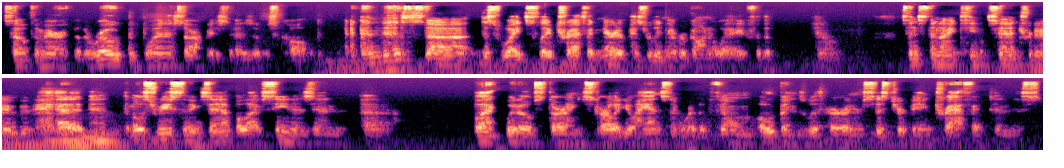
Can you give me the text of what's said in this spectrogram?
South America, the road to Buenos Aires, as it was called. And this uh, this white slave traffic narrative has really never gone away for the you know since the 19th century. We've had it, and the most recent example I've seen is in uh, Black Widow, starring Scarlett Johansson, where the film opens with her and her sister being trafficked in this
